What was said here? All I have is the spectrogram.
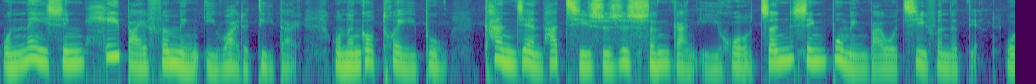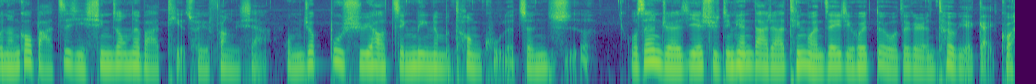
我内心黑白分明以外的地带，我能够退一步，看见他其实是深感疑惑，真心不明白我气愤的点，我能够把自己心中那把铁锤放下，我们就不需要经历那么痛苦的争执了。我真的觉得，也许今天大家听完这一集，会对我这个人特别改观。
